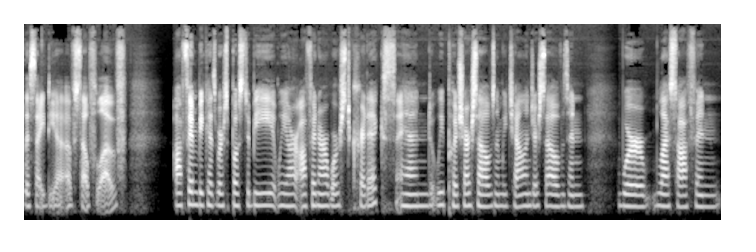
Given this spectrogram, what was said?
this idea of self-love. Often because we're supposed to be we are often our worst critics and we push ourselves and we challenge ourselves and we're less often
